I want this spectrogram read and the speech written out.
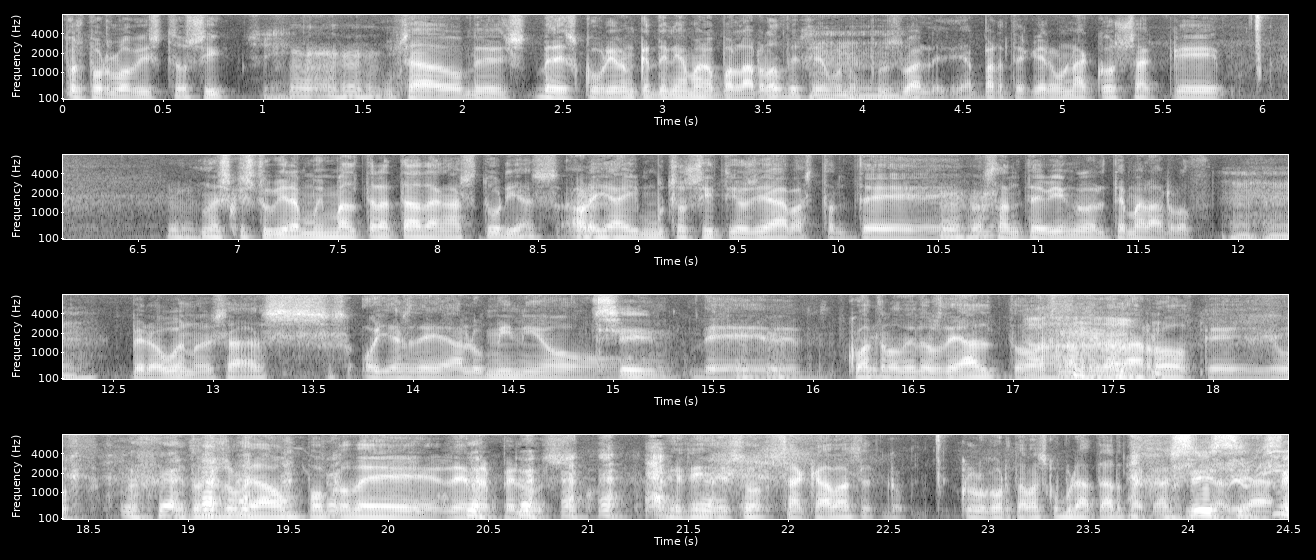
Pues por lo visto, sí. Sí. O sea, me, des- me descubrieron que tenía mano para el arroz. Dije, bueno, Mm. pues vale. Y aparte que era una cosa que no es que estuviera muy maltratada en Asturias. Ahora ya hay muchos sitios ya bastante, bastante bien con el tema del arroz. Ujú. Pero bueno, esas ollas de aluminio Sí. de cuatro dedos de alto hasta arriba de arroz, que uf, entonces eso me daba un poco de, de repelús. Es decir, eso sacabas, lo cortabas como una tarta casi, Sí, salía- sí.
